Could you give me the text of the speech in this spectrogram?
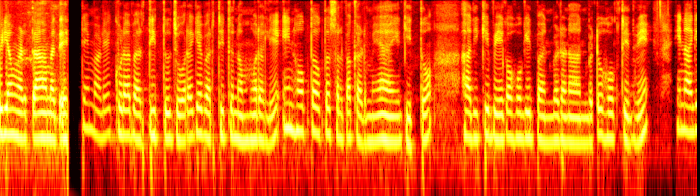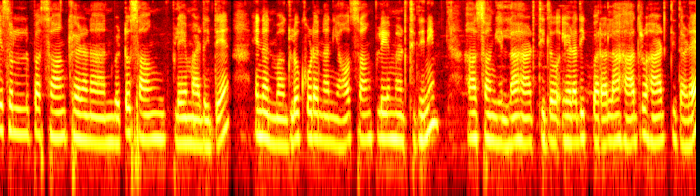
ವಿಡಿಯೋ ಮಾಡ್ತಾ ಮತ್ತು ಮತ್ತೆ ಮಳೆ ಕೂಡ ಬರ್ತಿತ್ತು, ಜೋರಾಗೆ ಬರ್ತಿತ್ತು ನಮ್ಮೂರಲ್ಲಿ. ಇನ್ನು ಹೋಗ್ತಾ ಹೋಗ್ತಾ ಸ್ವಲ್ಪ ಕಡಿಮೆ ಆಗಿತ್ತು. ಅದಕ್ಕೆ ಬೇಗ ಹೋಗಿದ್ದು ಬಂದ್ಬಿಡೋಣ ಅಂದ್ಬಿಟ್ಟು ಹೋಗ್ತಿದ್ವಿ. ಇನ್ನು ಹಾಗೆ ಸ್ವಲ್ಪ ಸಾಂಗ್ ಕೇಳೋಣ ಅಂದ್ಬಿಟ್ಟು ಸಾಂಗ್ ಪ್ಲೇ ಮಾಡಿದ್ದೆ. ಇನ್ನು ನನ್ನ ಮಗಳು ಕೂಡ ನಾನು ಯಾವ ಸಾಂಗ್ ಪ್ಲೇ ಮಾಡ್ತಿದ್ದೀನಿ, ಆ ಸಾಂಗ್ ಎಲ್ಲ ಹಾಡ್ತಿದ್ಲು. ಹೇಳೋದಿಕ್ಕೆ ಬರಲ್ಲ, ಆದರೂ ಹಾಡ್ತಿದ್ದಾಳೆ.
